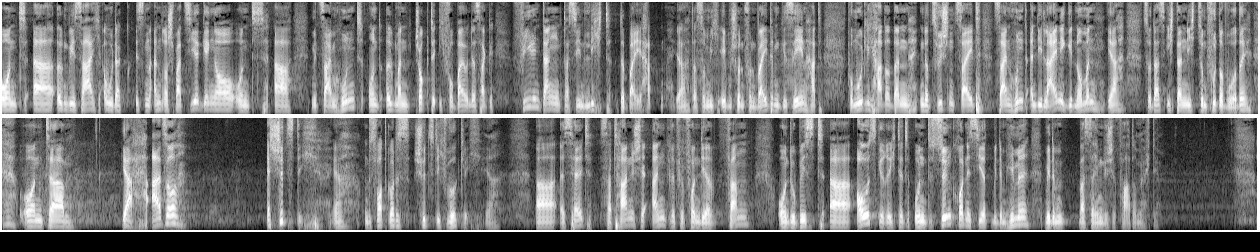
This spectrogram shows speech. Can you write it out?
und äh, irgendwie sah ich, oh, da ist ein anderer Spaziergänger und äh, mit seinem Hund und irgendwann joggte ich vorbei und er sagte, vielen Dank, dass Sie ein Licht dabei hatten, ja, dass er mich eben schon von weitem gesehen hat. Vermutlich hat er dann in der Zwischenzeit seinen Hund an die Leine genommen, ja, so dass ich dann nicht zum Futter wurde und äh, ja, also es schützt dich, ja. Und das Wort Gottes schützt dich wirklich, ja. Äh, es hält satanische Angriffe von dir fern und du bist äh, ausgerichtet und synchronisiert mit dem Himmel, mit dem, was der himmlische Vater möchte.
